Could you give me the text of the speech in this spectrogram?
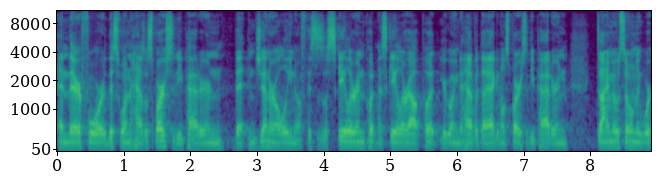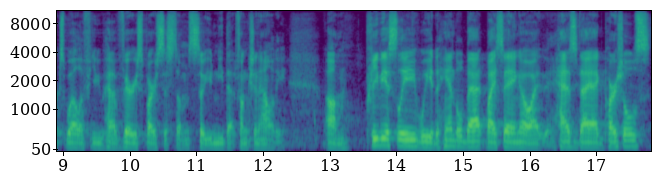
And therefore, this one has a sparsity pattern that in general, you know, if this is a scalar input and a scalar output, you're going to have a diagonal sparsity pattern. Dymos only works well if you have very sparse systems, so you need that functionality. Um, previously, we had handled that by saying, oh, it has diag partials,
